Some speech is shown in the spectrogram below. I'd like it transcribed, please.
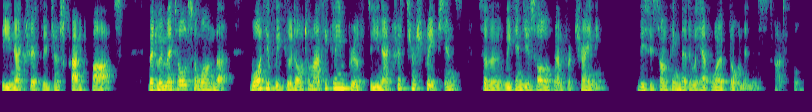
the inaccurately transcribed parts, but we might also wonder, what if we could automatically improve the inaccurate transcriptions so that we can use all of them for training? This is something that we have worked on in this article.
